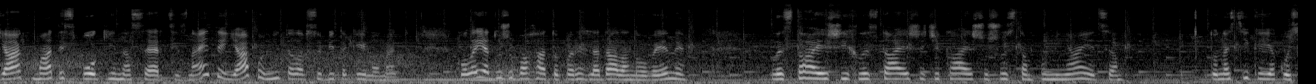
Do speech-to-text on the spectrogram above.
як мати спокій на серці. Знаєте, я помітила в собі такий момент, коли я дуже багато переглядала новини, листаєш їх, листаєш і чекаєш, що щось там поміняється. То настільки якось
